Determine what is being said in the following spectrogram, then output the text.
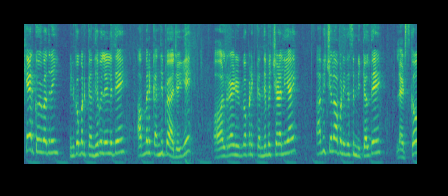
खैर कोई बात नहीं। इनको अपन कंधे पे ले लेते हैं। अब मेरे कंधे पे आ जाइए। ऑल राइट इनको अपने कंधे पे चढ़ा लिया है। अभी चलो अपन इधर से निकलते हैं। लेट्स गो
